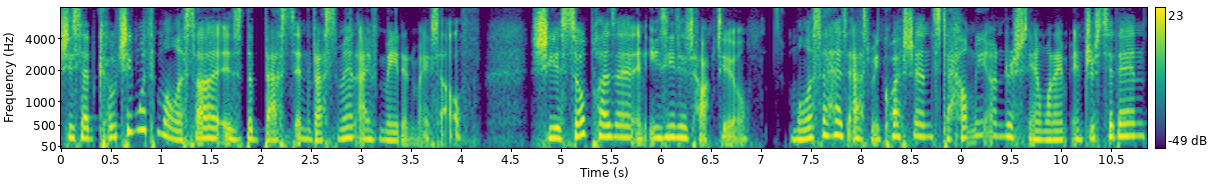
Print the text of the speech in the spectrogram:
She said, Coaching with Melissa is the best investment I've made in myself. She is so pleasant and easy to talk to. Melissa has asked me questions to help me understand what I'm interested in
